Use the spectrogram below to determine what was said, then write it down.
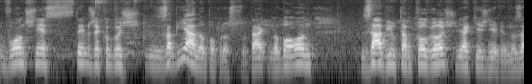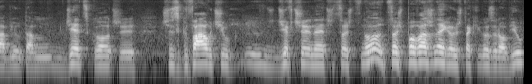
włącznie z tym, że kogoś zabijano po prostu, tak? No bo on zabił tam kogoś, jakieś, nie wiem, no zabił tam dziecko, czy, czy zgwałcił y, dziewczynę, czy coś, no coś poważnego już takiego zrobił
